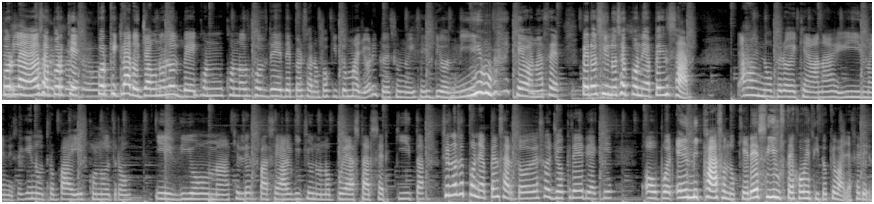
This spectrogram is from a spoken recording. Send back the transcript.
por la edad, o sea, porque, porque claro, ya uno los ve con, con ojos de, de, persona un poquito mayor, y entonces uno dice, Dios mío, ¿qué van a hacer? Pero si uno se pone a pensar, ay no, pero de qué van a vivir, imagínense que en otro país, con otro idioma, que les pase algo y que uno no pueda estar cerquita. Si uno se pone a pensar todo eso, yo creería que o pues, en mi caso, no quiere decir usted jovencito que vaya a hacer eso.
